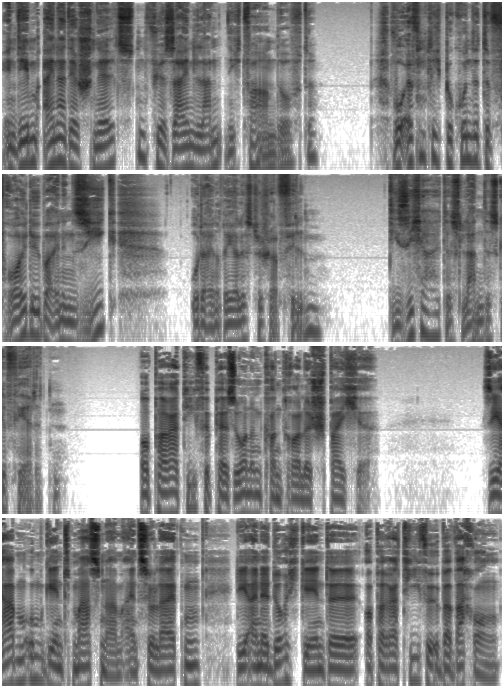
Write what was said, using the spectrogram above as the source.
in dem einer der schnellsten für sein Land nicht fahren durfte? Wo öffentlich bekundete Freude über einen Sieg oder ein realistischer Film die Sicherheit des Landes gefährdeten. Operative Personenkontrolle Speicher. Sie haben umgehend Maßnahmen einzuleiten, die eine durchgehende operative Überwachung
